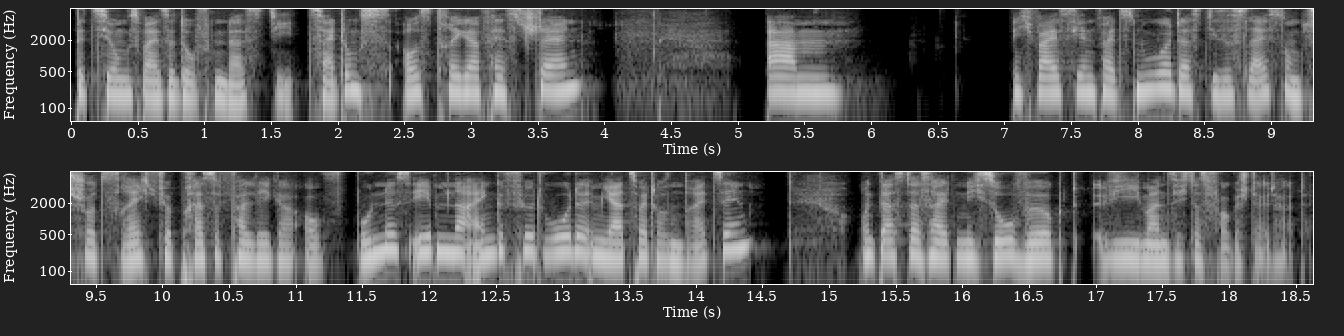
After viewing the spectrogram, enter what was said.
beziehungsweise durften das die Zeitungsausträger feststellen. Ähm, ich weiß jedenfalls nur, dass dieses Leistungsschutzrecht für Presseverleger auf Bundesebene eingeführt wurde im Jahr 2013 und dass das halt nicht so wirkt, wie man sich das vorgestellt hat.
